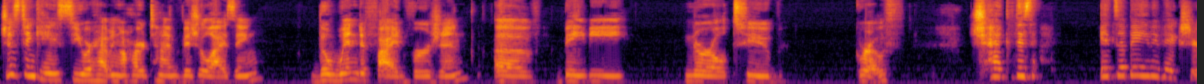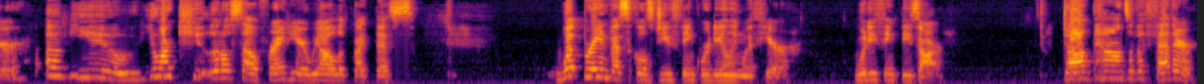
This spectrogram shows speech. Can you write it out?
Just in case you are having a hard time visualizing the windified version of baby neural tube growth. Check this. It's a baby picture of you, your cute little self right here. We all look like this. What brain vesicles do you think we're dealing with here? What do you think these are? Dog pounds of a feather.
